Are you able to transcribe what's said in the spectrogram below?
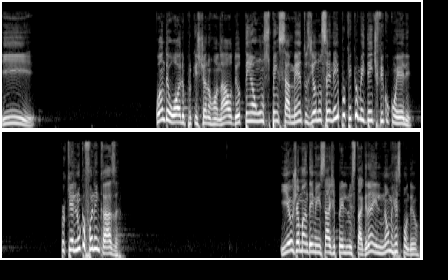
E quando eu olho para o Cristiano Ronaldo, eu tenho alguns pensamentos e eu não sei nem por que, que eu me identifico com ele. Porque ele nunca foi lá em casa. E eu já mandei mensagem para ele no Instagram e ele não me respondeu.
